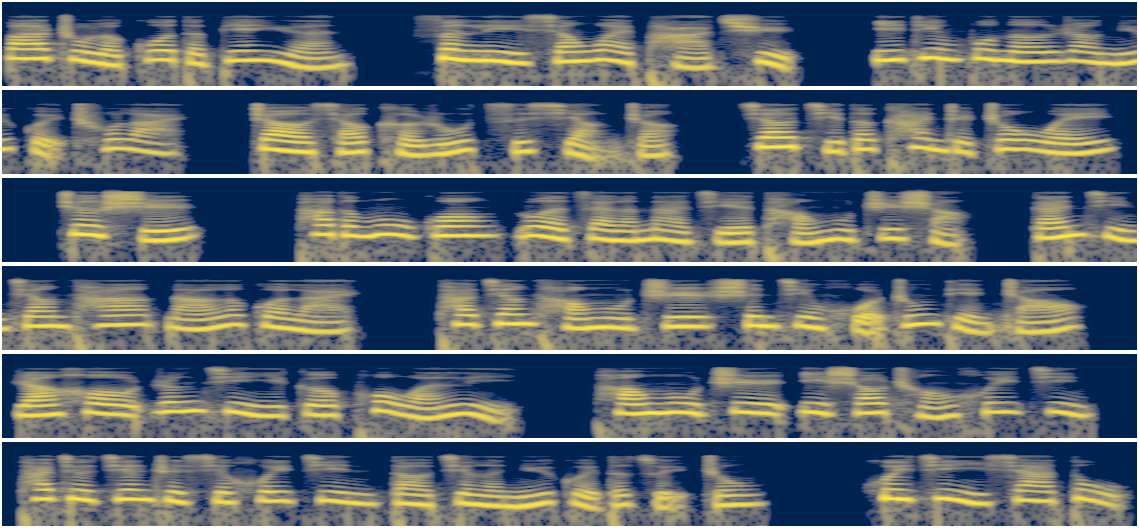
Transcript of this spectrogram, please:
扒住了锅的边缘，奋力向外爬去。一定不能让女鬼出来！赵小可如此想着，焦急的看着周围。这时，他的目光落在了那截桃木枝上，赶紧将它拿了过来。他将桃木枝伸进火中点着，然后扔进一个破碗里。桃木枝一烧成灰烬，他就将这些灰烬倒进了女鬼的嘴中。灰烬一下肚，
